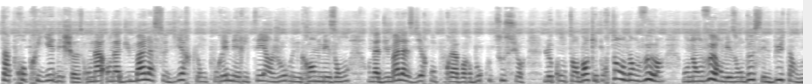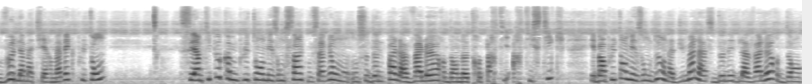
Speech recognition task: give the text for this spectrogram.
t'approprier des choses. On a, on a du mal à se dire qu'on pourrait mériter un jour une grande maison. On a du mal à se dire qu'on pourrait avoir beaucoup de sous sur le compte en banque. Et pourtant, on en veut. Hein. On en veut en maison 2, c'est le but. Hein. On veut de la matière. Mais avec Pluton, c'est un petit peu comme Pluton en maison 5. Vous savez, on ne se donne pas la valeur dans notre partie artistique. Et bien Pluton en maison 2, on a du mal à se donner de la valeur dans,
